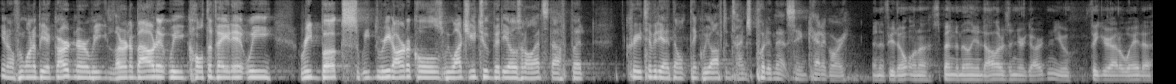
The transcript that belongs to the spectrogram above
you know, if we want to be a gardener, we learn about it, we cultivate it, we read books, we read articles, we watch YouTube videos and all that stuff. But creativity, I don't think we oftentimes put in that same category. And if you don't want to spend a million dollars in your garden, you figure out a way to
